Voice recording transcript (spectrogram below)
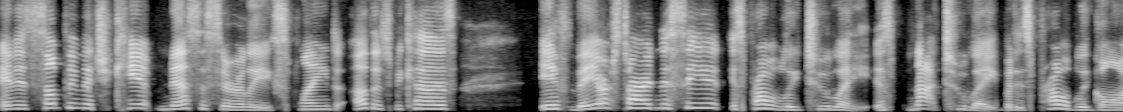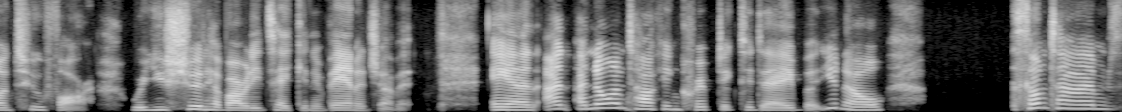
And it's something that you can't necessarily explain to others because if they are starting to see it, it's probably too late. It's not too late, but it's probably gone too far where you should have already taken advantage of it. And I, I know I'm talking cryptic today, but you know, sometimes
